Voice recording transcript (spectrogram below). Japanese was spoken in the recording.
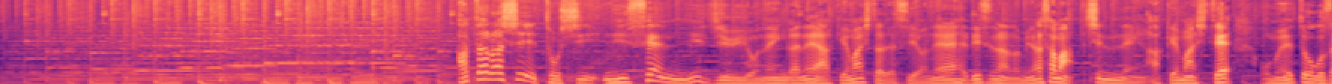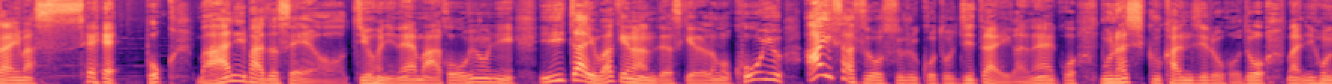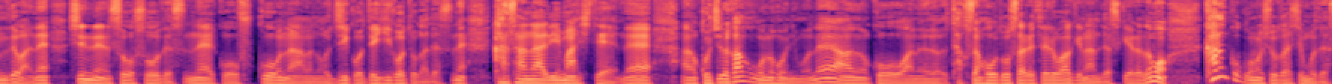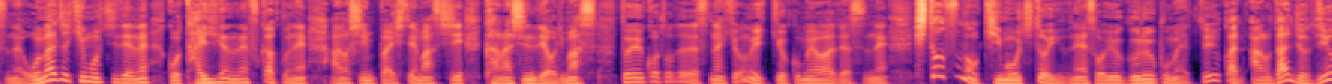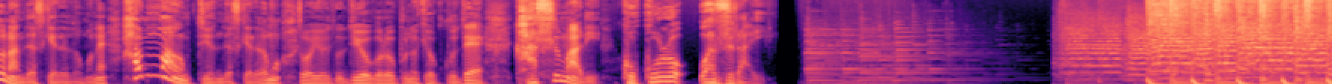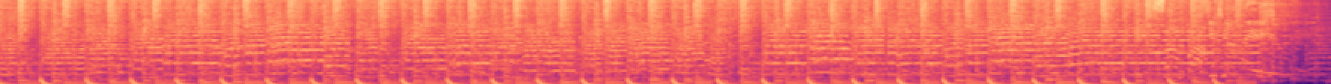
新しい年2024年がね明けましたですよね。リスナーの皆様新年明けましておめでとうございます。せへ。僕、マニバズせよっていうふうにね、まあこういうふうに言いたいわけなんですけれども、こういう挨拶をすること自体がね、こう、虚しく感じるほど、まあ日本ではね、新年早々ですね、こう、不幸なの事故、出来事がですね、重なりましてね、あの、こちら韓国の方にもね、あの、こう、あの、たくさん報道されてるわけなんですけれども、韓国の人たちもですね、同じ気持ちでね、こう、大変ね、深くね、あの、心配してますし、悲しんでおります。ということでですね、今日の1曲目はですね、一つの気持ちというね、そういうグループ名というか、あの、男女デュオなんですけれどもね、ハンマウンっていうんですけれども、そういうデュオグループの曲で、かすまり、心煩い。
